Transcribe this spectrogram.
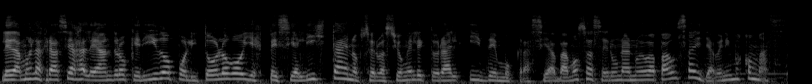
Le damos las gracias a Leandro Querido, politólogo y especialista en observación electoral y democracia. Vamos a hacer una nueva pausa y ya venimos con más.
